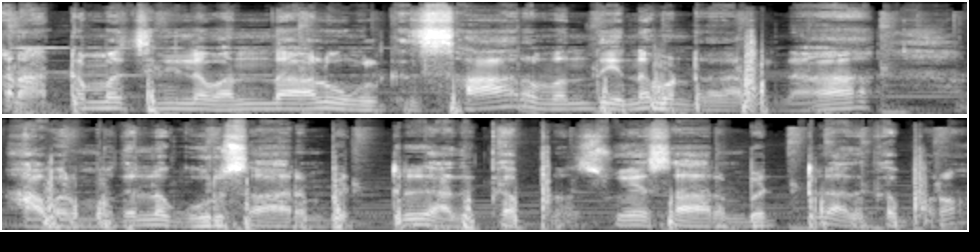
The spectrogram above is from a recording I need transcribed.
ஆனால் அட்டமச்சனியில் வந்தாலும் உங்களுக்கு சாரம் வந்து என்ன பண்ணுறாரு அப்படின்னா அவர் முதல்ல குருசாரம் பெற்று அதுக்கப்புறம் சுயசாரம் பெற்று அதுக்கப்புறம்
